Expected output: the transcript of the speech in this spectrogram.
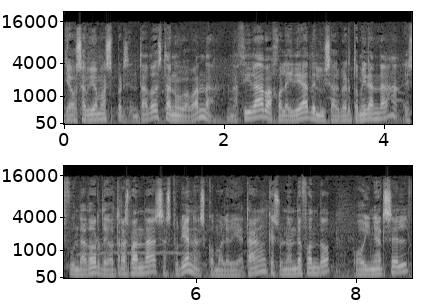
Ya os habíamos presentado esta nueva banda, nacida bajo la idea de Luis Alberto Miranda, es fundador de otras bandas asturianas como Leviatán, que suenan de fondo, o Inner Self,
